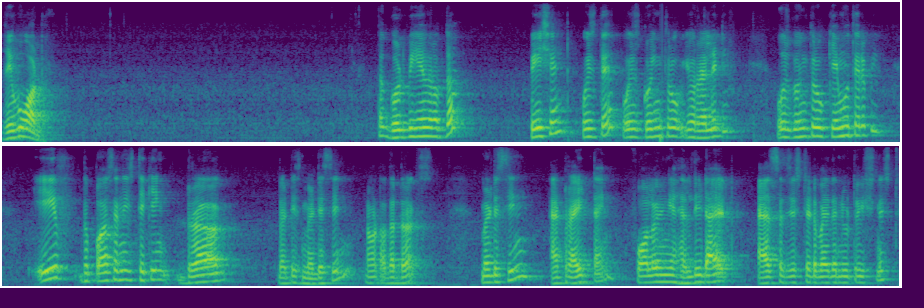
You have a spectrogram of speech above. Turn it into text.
reward the good behavior of the patient who is there, who is going through your relative, who is going through chemotherapy. If the person is taking drug that is medicine, not other drugs, medicine at right time following a healthy diet as suggested by the nutritionist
